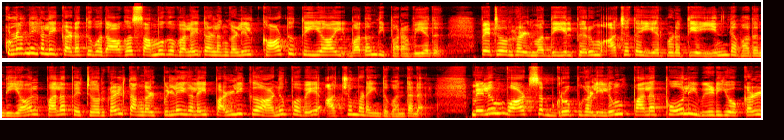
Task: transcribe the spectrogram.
குழந்தைகளை கடத்துவதாக சமூக வலைதளங்களில் காட்டு தீயாய் வதந்தி பரவியது. பெற்றோர்கள் மத்தியில் பெரும் அச்சத்தை ஏற்படுத்திய இந்த வதந்தியால் பல பெற்றோர்கள் தங்கள் பிள்ளைகளை பள்ளிக்கு அனுப்பவே அச்சமடைந்து வந்தனர். மேலும் வாட்ஸ்அப் குரூப்புகளிலும் பல போலி வீடியோக்கள்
